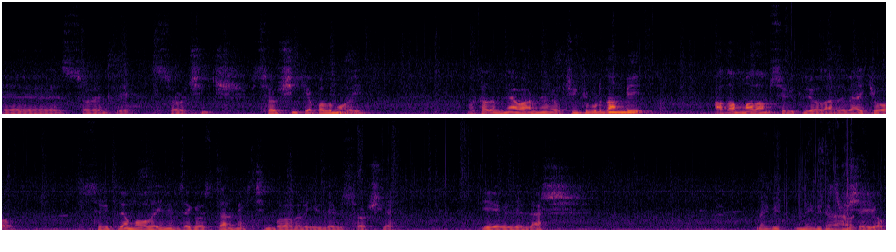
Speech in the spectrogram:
eee Sorrently Searching. Searching yapalım orayı. Bakalım ne var ne yok. Çünkü buradan bir adam madam sürüklüyorlardı. Belki o sürükleme olayını bize göstermek için buraları ille bir searchle diyebilirler. Maybe maybe Hiçbir şey yok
